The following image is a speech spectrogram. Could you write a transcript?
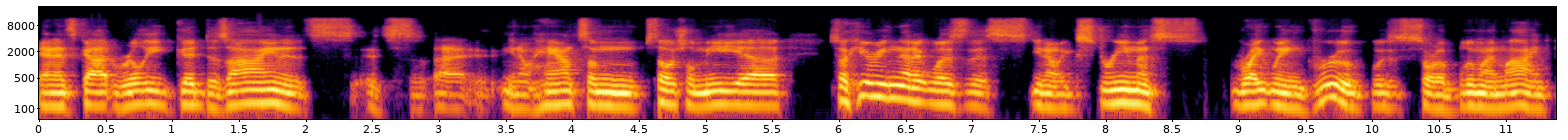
and it's got really good design. It's it's uh, you know handsome social media. So hearing that it was this you know extremist right wing group was sort of blew my mind.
